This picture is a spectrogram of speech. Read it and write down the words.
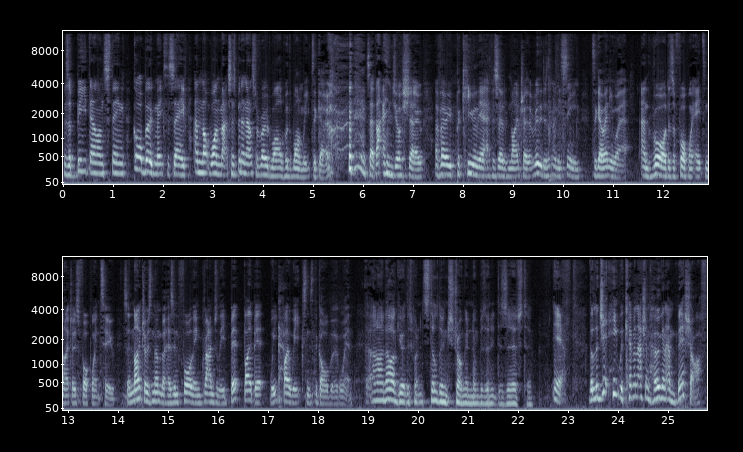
There's a beat down on Sting. Goldberg makes the save, and not one match has been announced for Road Wild with one week to go. so that ends your show. A very peculiar episode of Nitro that really doesn't really seem to go anywhere. And Raw does a 4.8 to Nitro's 4.2. So Nitro's number has been falling gradually, bit by bit, week by week, since the Goldberg win. And I'd argue at this point it's still doing stronger numbers than it deserves to. Yeah. The legit heat with Kevin Nash and Hogan and Bischoff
